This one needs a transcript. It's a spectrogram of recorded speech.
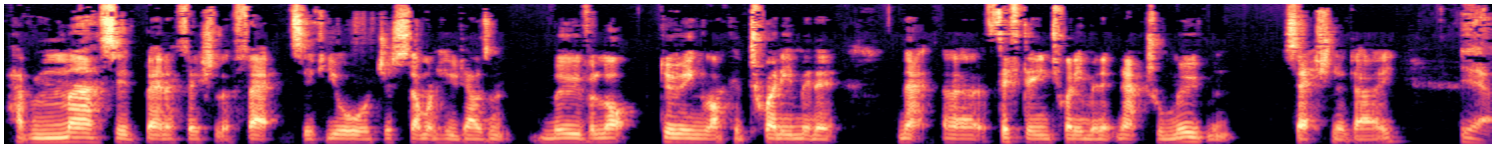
have massive beneficial effects if you're just someone who doesn't move a lot, doing like a 20 minute, nat, uh, 15, 20 minute natural movement session a day. Yeah.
